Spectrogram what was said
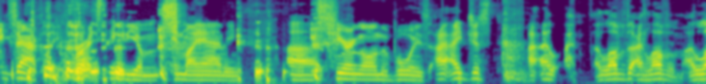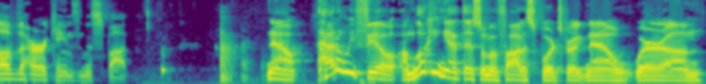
exactly. right, stadium in Miami, uh, cheering on the boys. I, I just, I, I love the, I love them. I love the Hurricanes in this spot. Now, how do we feel? I'm looking at this on Bovada Sportsbook now, where. Um,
